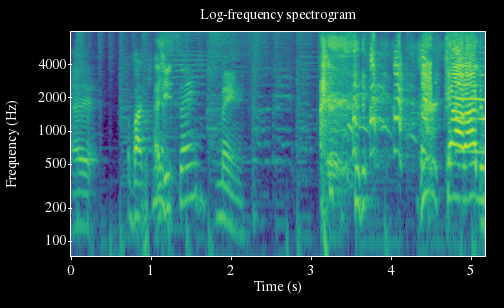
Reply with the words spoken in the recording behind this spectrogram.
É, vaquinha gente- sem man. Caralho,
